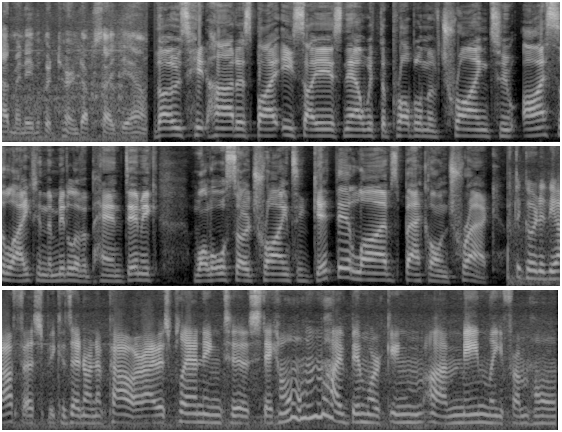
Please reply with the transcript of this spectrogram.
had my neighborhood turned upside down. Those hit hardest by Isaias now with the problem of trying to isolate in the middle of a pandemic while also trying to get their lives back on track. I have to go to the office because I don't have power. I was planning to stay home. I've been working um, mainly from home.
